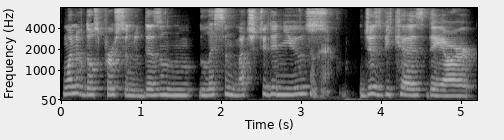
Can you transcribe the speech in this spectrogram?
one of those person who doesn't listen much to the news Okay. Just because they are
